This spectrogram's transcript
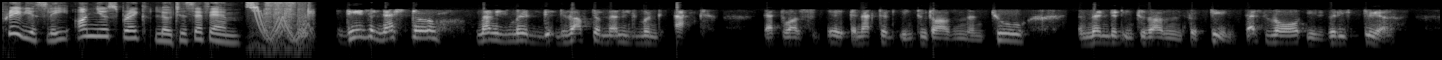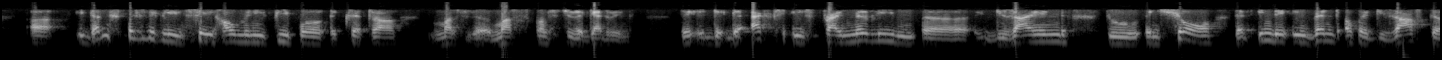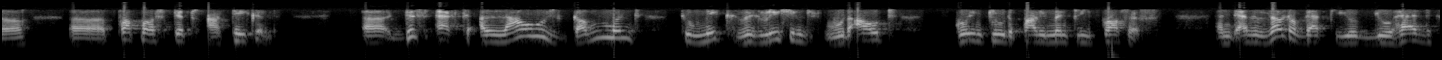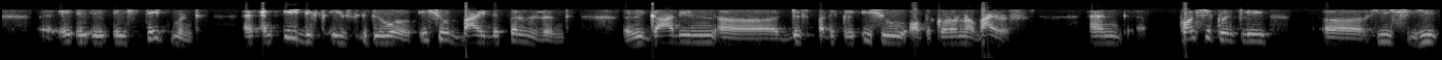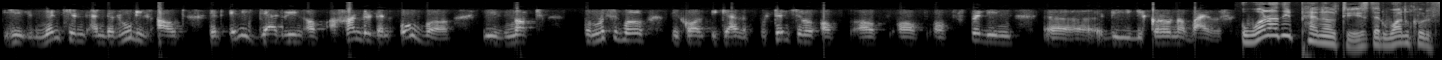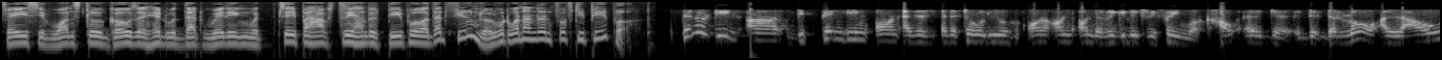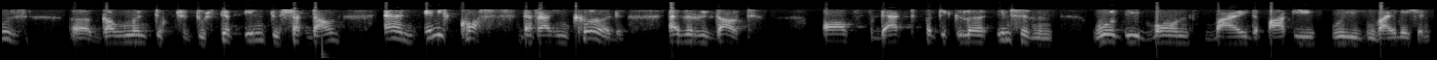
Previously on Newsbreak, Lotus FM. A National Management Disaster Management Act that was uh, enacted in 2002, amended in 2015. That law is very clear. Uh, it doesn't specifically say how many people, etc., must uh, must constitute a gathering. The, the, the act is primarily uh, designed to ensure that in the event of a disaster, uh, proper steps are taken. Uh, this act allows government to make regulations without going through the parliamentary process. And as a result of that, you, you had a, a, a statement, an edict, if, if you will, issued by the president regarding uh, this particular issue of the coronavirus. And consequently, uh, he, he, he mentioned, and the rule is out, that any gathering of 100 and over is not permissible because it has a potential of, of, of, of spreading uh, the, the coronavirus. What are the penalties that one could face if one still goes ahead with that wedding with, say, perhaps 300 people, or that funeral with 150 people? Penalties are depending on, as I, as I told you, on, on, on the regulatory framework. How uh, the, the, the, law allows uh, government to, to, to step in to shut down, and any costs that are incurred as a result of that particular incident will be borne by the party who is in violation.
